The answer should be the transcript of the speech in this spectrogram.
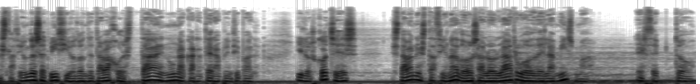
La estación de servicio donde trabajo está en una carretera principal y los coches estaban estacionados a lo largo de la misma, excepto...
